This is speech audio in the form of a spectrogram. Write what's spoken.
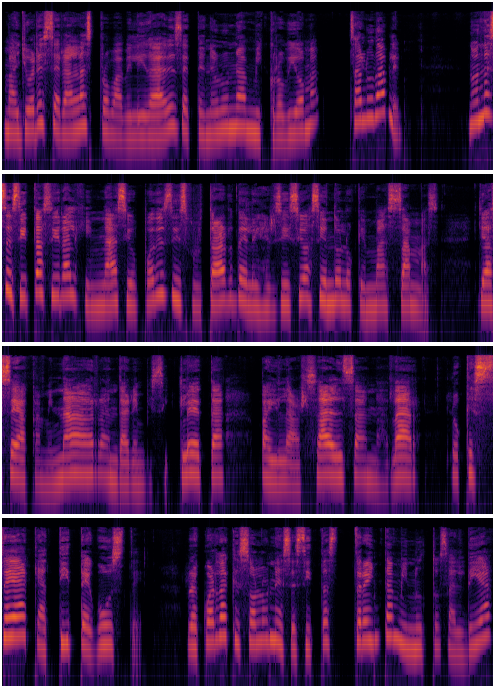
mayores serán las probabilidades de tener una microbioma saludable. No necesitas ir al gimnasio, puedes disfrutar del ejercicio haciendo lo que más amas, ya sea caminar, andar en bicicleta, bailar salsa, nadar, lo que sea que a ti te guste. Recuerda que solo necesitas 30 minutos al día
